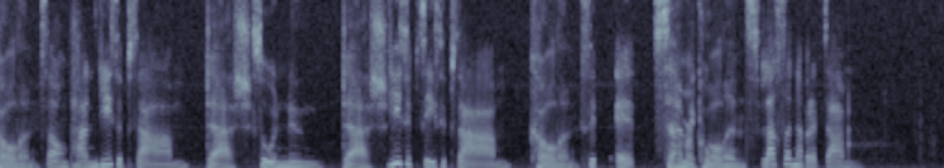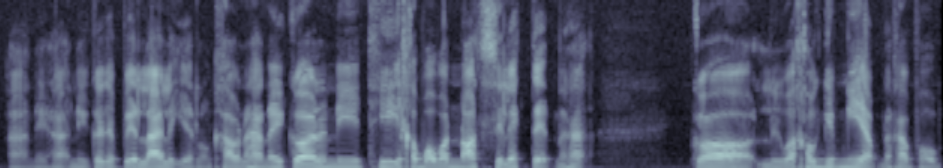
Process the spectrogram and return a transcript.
Colon. 2023 Dash. 01 Dash. 2413 Colon. 11 Semicolons. ลักษณะประจอ่านี่ฮะอันนี่ก็จะเป็นรายละเอียดของเขานะฮะในกรณีที่เขาบอกว่า not selected นะฮะก็หรือว่าเขาเงียบๆนะครับผม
